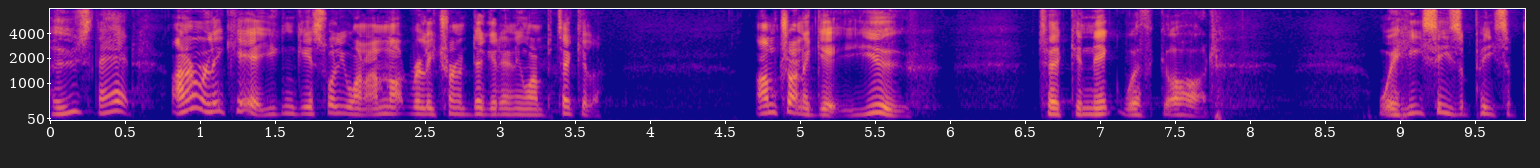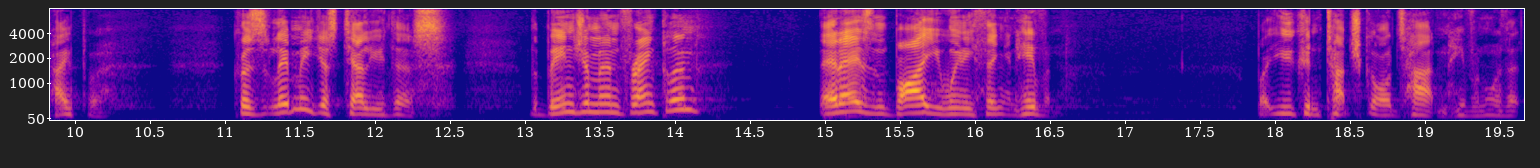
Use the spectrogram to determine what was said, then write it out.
Who's that? I don't really care. You can guess what you want. I'm not really trying to dig at anyone particular. I'm trying to get you to connect with God where He sees a piece of paper. Because let me just tell you this the Benjamin Franklin, that doesn't buy you anything in heaven. But you can touch God's heart in heaven with it.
